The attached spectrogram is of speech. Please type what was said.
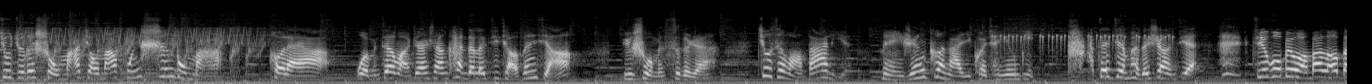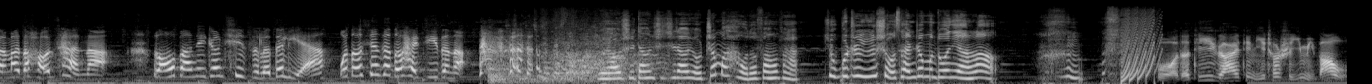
就觉得手麻脚麻，浑身都麻。后来啊。我们在网站上看到了技巧分享，于是我们四个人就在网吧里，每人各拿一块钱硬币，卡在键盘的上键，结果被网吧老板骂得好惨呐！老板那张气死了的脸，我到现在都还记得呢。我要是当时知道有这么好的方法，就不至于手残这么多年了。哼，我的第一个 ID 昵称是一米八五，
